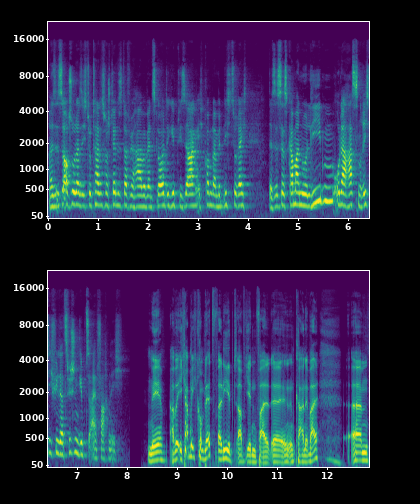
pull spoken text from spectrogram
Und es ist auch so, dass ich totales Verständnis dafür habe, wenn es Leute gibt, die sagen, ich komme damit nicht zurecht. Das ist, das kann man nur lieben oder hassen. Richtig viel dazwischen gibt's einfach nicht. Nee, aber ich habe mich komplett verliebt, auf jeden Fall, äh, in Karneval. Ähm,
